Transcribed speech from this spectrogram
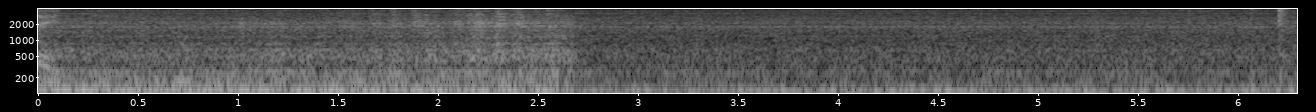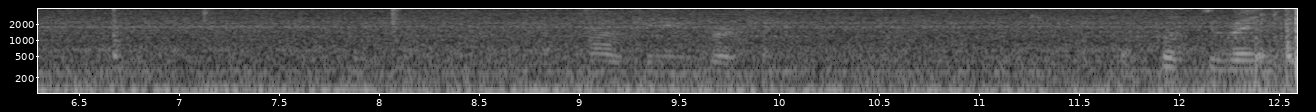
V1 rotate. Okay, perfect. Positive rate.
